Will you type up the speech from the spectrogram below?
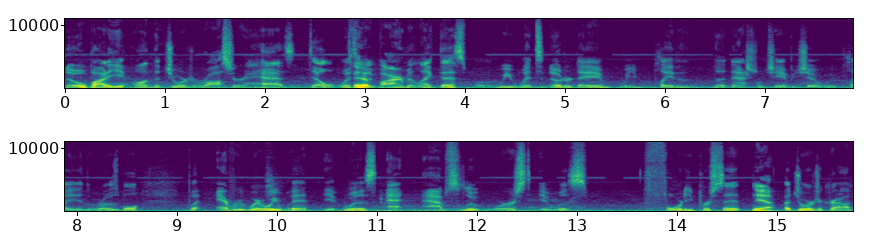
Nobody on the Georgia roster has dealt with an environment like this. We went to Notre Dame. We played in the national championship. We played in the Rose Bowl. But everywhere we went, it was at absolute worst. It was 40% Yeah. a Georgia crowd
